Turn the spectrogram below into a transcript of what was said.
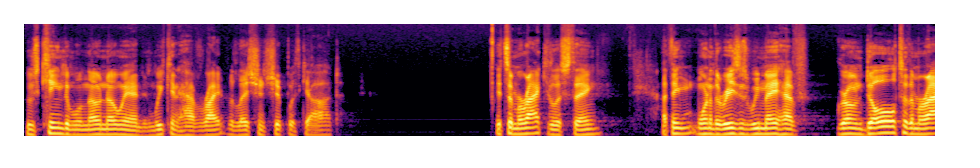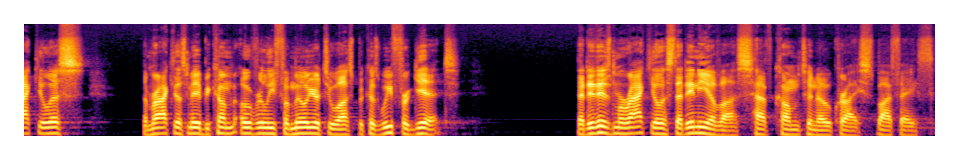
whose kingdom will know no end and we can have right relationship with God. It's a miraculous thing. I think one of the reasons we may have grown dull to the miraculous, the miraculous may become overly familiar to us because we forget that it is miraculous that any of us have come to know Christ by faith.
